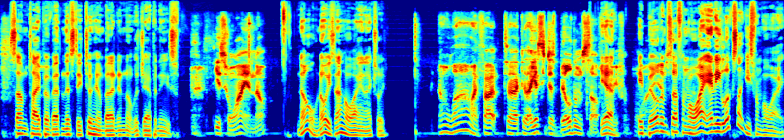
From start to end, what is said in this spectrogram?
some type of ethnicity to him, but I didn't know it was Japanese. He's Hawaiian, no? No, no, he's not Hawaiian actually. Oh wow! I thought because I guess he just billed himself. to Yeah, be from he built himself from Hawaii, and he looks like he's from Hawaii.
